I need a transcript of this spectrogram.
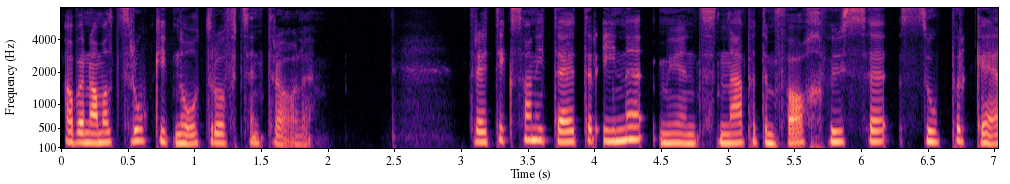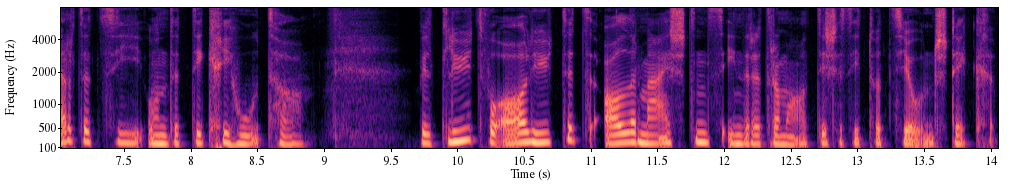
Aber nochmal zurück in die Notrufzentrale. Die RettungssanitäterInnen müssen neben dem Fachwissen super geerdet sein und eine dicke Haut haben. Weil die Leute, die anrufen, allermeistens in einer dramatischen Situation stecken.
